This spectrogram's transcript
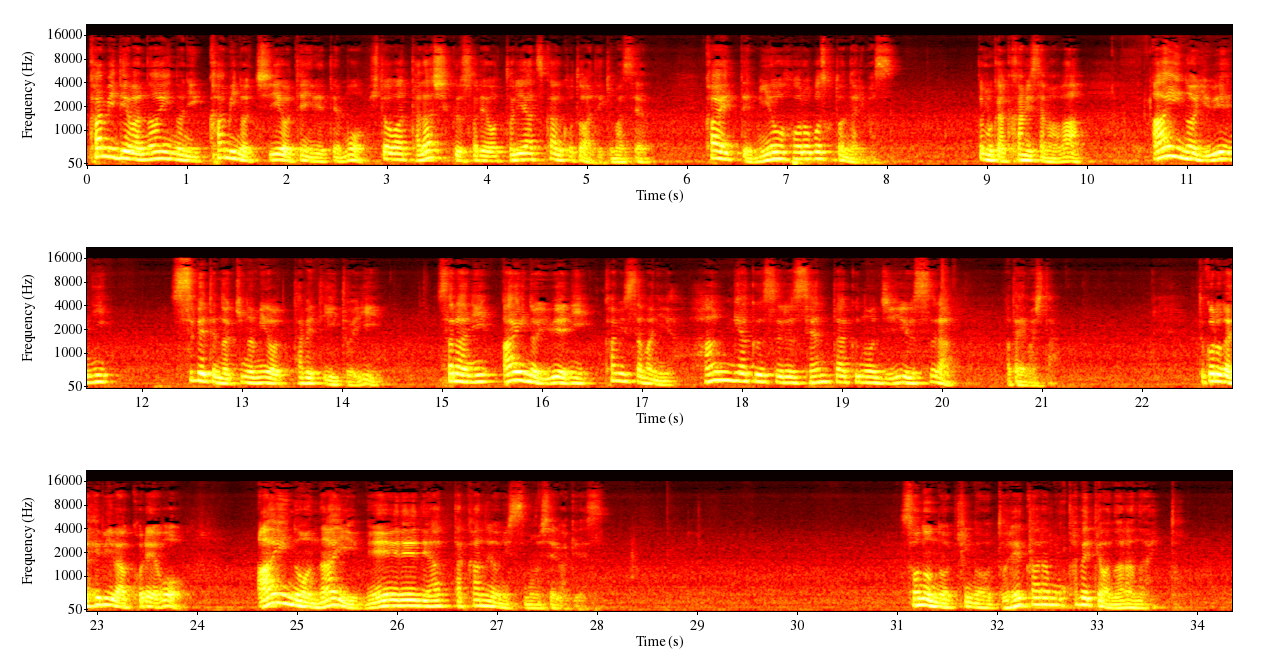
神ではないのに神の知恵を手に入れても人は正しくそれを取り扱うことはできません。かえって身を滅ぼすことになります。ともかく神様は愛のゆえに全ての木の実を食べていいと言い。さらに愛のゆえに神様に反逆する選択の自由すら与えました。ところが蛇はこれを愛のない命令であったかのように質問しているわけです。園の木のどれからも食べてはならないと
